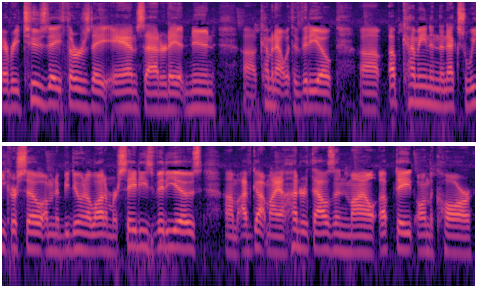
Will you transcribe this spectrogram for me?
every Tuesday, Thursday, and Saturday at noon, uh, coming out with a video. Uh, upcoming in the next week or so, I'm going to be doing a lot of Mercedes videos. Um, I've got my 100,000 mile update on the car.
